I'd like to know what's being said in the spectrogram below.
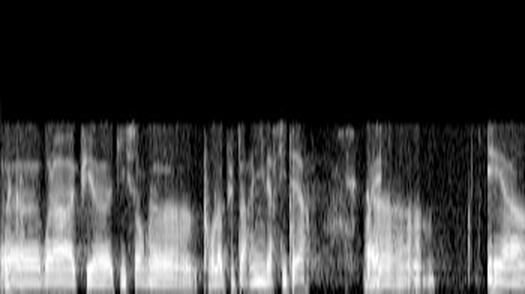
Euh, voilà et puis euh, qui sont euh, pour la plupart universitaires. Ouais. Euh, et euh,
